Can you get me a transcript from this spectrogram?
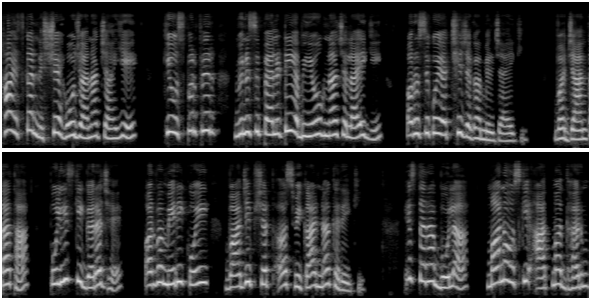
हाँ इसका निश्चय हो जाना चाहिए कि उस पर फिर म्यूनिसिपैलिटी अभियोग ना चलाएगी और उसे कोई अच्छी जगह मिल जाएगी। वह जानता था पुलिस की गरज है और वह मेरी कोई वाजिब शर्त अस्वीकार न करेगी। इस तरह बोला, मानो उसकी आत्मा धर्म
